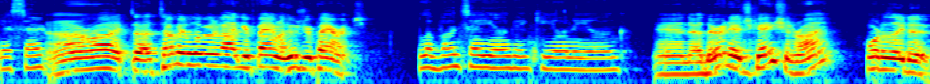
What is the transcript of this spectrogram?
Yes, sir. All right. Uh, tell me a little bit about your family. Who's your parents? Levante Young and Kiana Young. And uh, they're in education, right? What do they do?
